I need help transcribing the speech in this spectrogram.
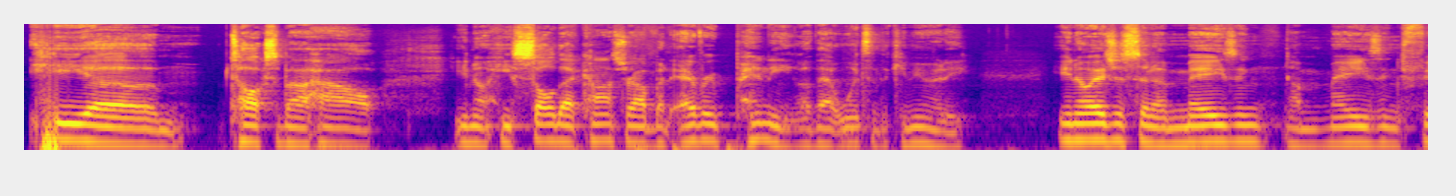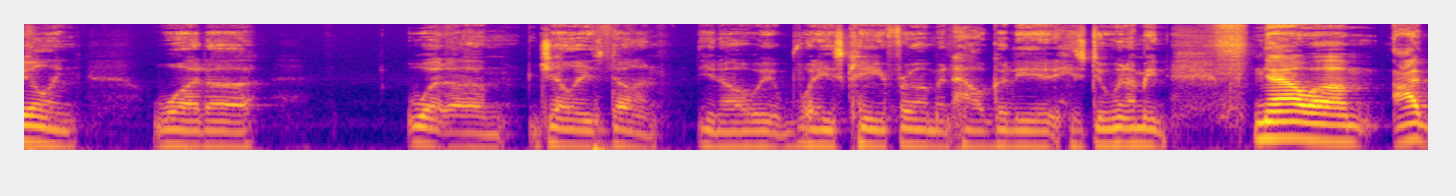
he um, talks about how you know, he sold that concert out, but every penny of that went to the community. You know, it's just an amazing, amazing feeling what uh what um Jelly's done. You know what he's came from and how good he, he's doing. I mean, now um, I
